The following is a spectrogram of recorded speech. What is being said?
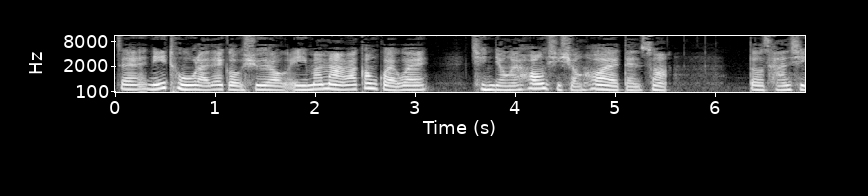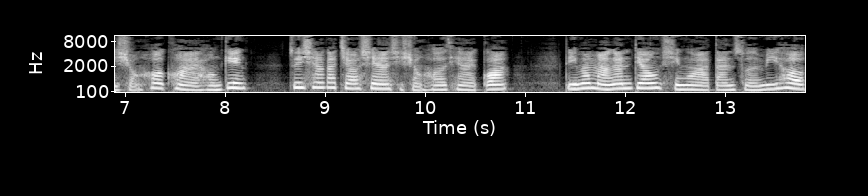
在泥土内底个需要伊妈妈捌讲过话：清凉的风是上好的电线，稻田是上好看的风景，水声甲鸟声是上好听的歌。伫妈妈眼中，生活单纯美好，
